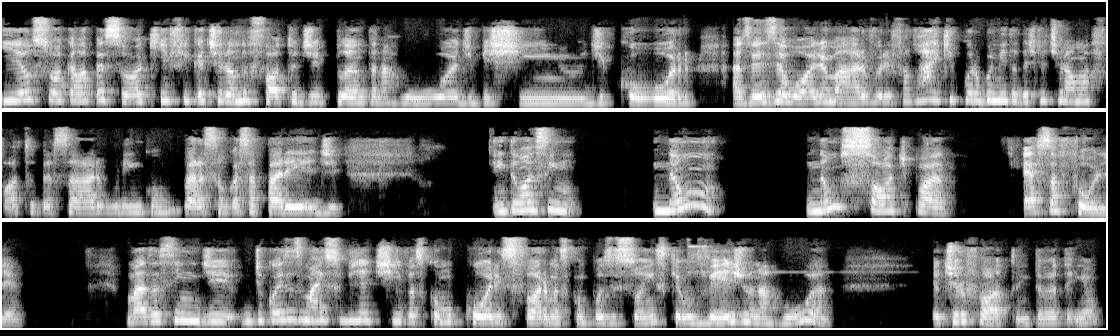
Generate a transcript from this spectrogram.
E eu sou aquela pessoa que fica tirando foto de planta na rua, de bichinho, de cor. Às vezes eu olho uma árvore e falo, ai, que cor bonita, deixa eu tirar uma foto dessa árvore em comparação com essa parede. Então, assim, não, não só, tipo, essa folha, mas, assim, de, de coisas mais subjetivas, como cores, formas, composições que eu vejo na rua, eu tiro foto. Então, eu tenho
